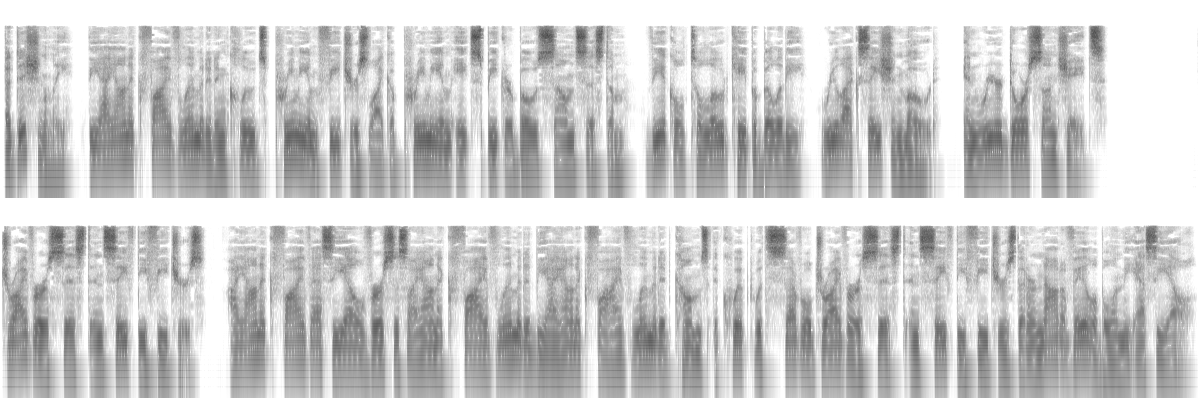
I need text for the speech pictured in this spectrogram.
Additionally, the Ioniq 5 Limited includes premium features like a premium 8-speaker Bose sound system, vehicle-to-load capability, relaxation mode, and rear door sunshades. Driver assist and safety features, Ioniq 5 SEL versus Ioniq 5 Limited The Ioniq 5 Limited comes equipped with several driver assist and safety features that are not available in the SEL.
